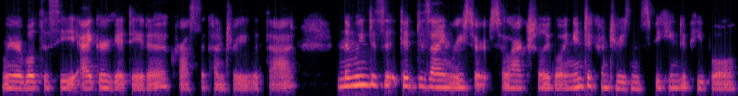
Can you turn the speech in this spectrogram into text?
We were able to see aggregate data across the country with that. And then we did design research. So actually going into countries and speaking to people,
